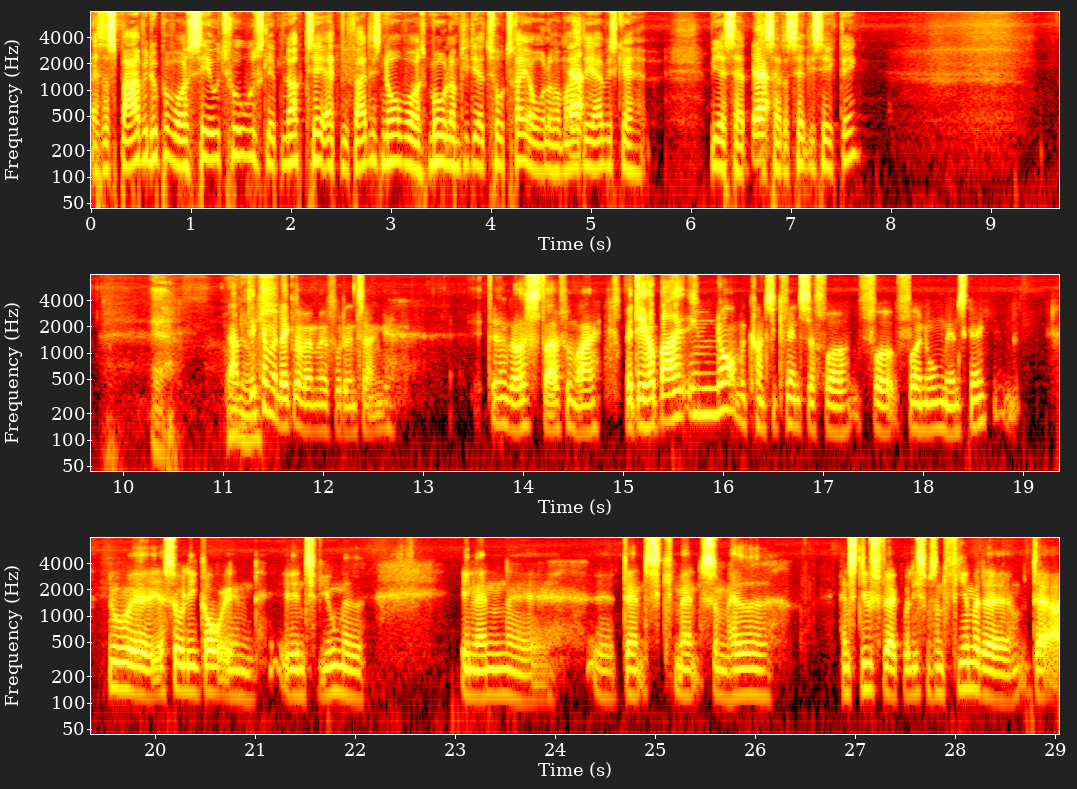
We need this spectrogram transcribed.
Altså sparer vi nu på vores CO2-udslip nok til, at vi faktisk når vores mål om de der to-tre år, eller hvor meget ja. det er, vi skal vi har sat, ja. sat os selv i sigte, ikke? Ja. Jamen, det kan man da ikke lade være med at få den tanke. Den har da også strejfet mig. Men det har bare enorme konsekvenser for, for, for nogle mennesker, ikke? Nu, øh, jeg så lige i går en, et interview med en eller anden øh, øh dansk mand, som havde hans livsværk var ligesom sådan en firma, der, der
